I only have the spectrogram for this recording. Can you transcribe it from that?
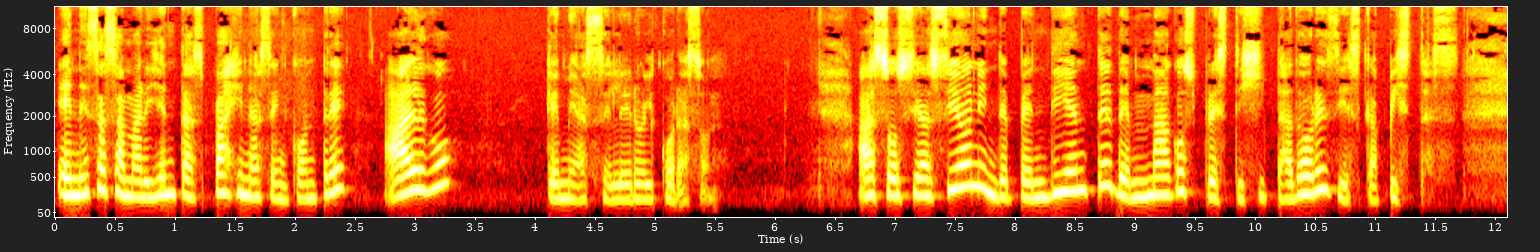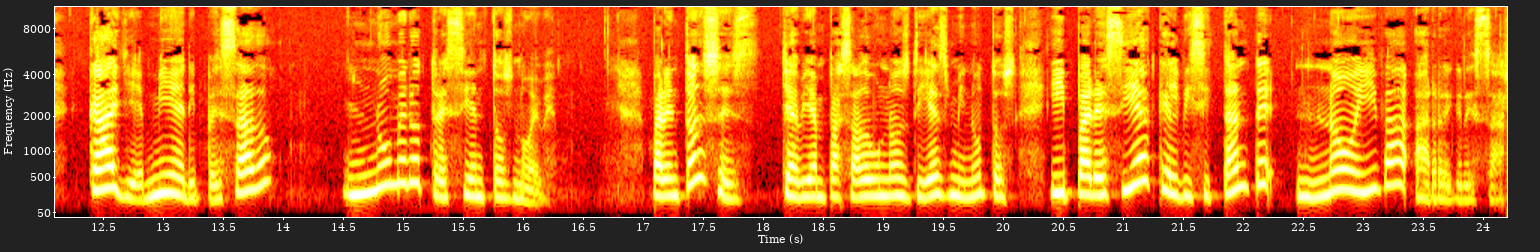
En esas amarillentas páginas encontré algo que me aceleró el corazón. Asociación Independiente de Magos Prestigitadores y Escapistas. Calle Mier y Pesado, número 309. Para entonces habían pasado unos diez minutos y parecía que el visitante no iba a regresar.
